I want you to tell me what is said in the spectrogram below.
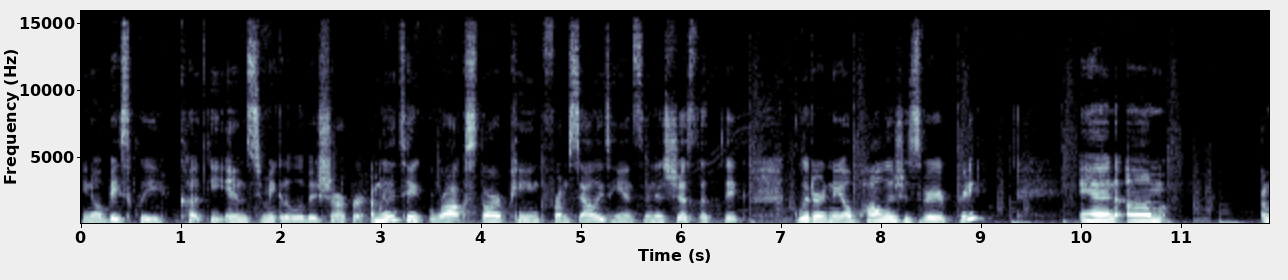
you know, basically cut the ends to make it a little bit sharper. I'm going to take Rockstar Pink from Sally's Hansen. It's just a thick glitter nail polish. It's very pretty. And um, I'm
